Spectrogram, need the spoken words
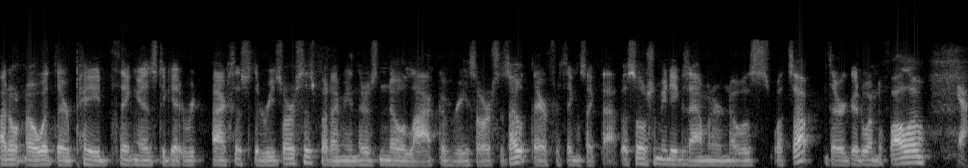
i don't know what their paid thing is to get re- access to the resources but i mean there's no lack of resources out there for things like that. But social media examiner knows what's up. They're a good one to follow. Yeah.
